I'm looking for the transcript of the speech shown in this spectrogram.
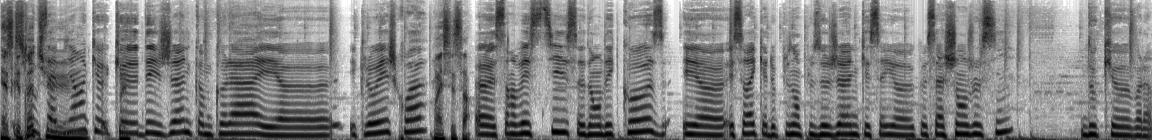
Est-ce que je toi trouve tu ça bien que, que Ouais. des jeunes comme Cola et, euh, et Chloé je crois Ouais, c'est ça. s'investissent dans des causes et, et c'est vrai qu'il y a de plus en plus de jeunes qui essayent que ça change aussi Donc euh, voilà.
